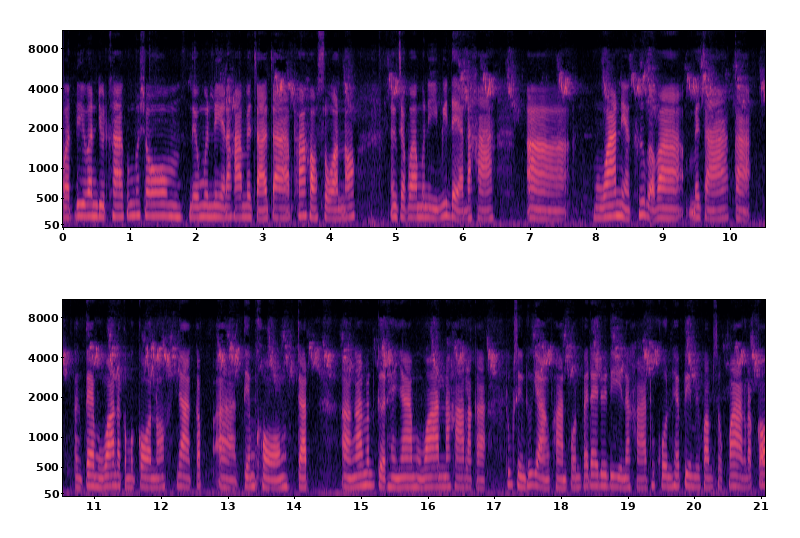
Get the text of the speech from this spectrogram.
วัสดีวันหยุดค่ะคุณผู้ชม เดี๋ยวมื้อนี้นะคะแม่จ๋าจะพาเขาสวนเนาะเนื่องจากว่ามื้อนี้มีแดดนะคะอ่าหมู่ว่านเนี่ยคือแบบว่าแม่จ๋ากะตั้งแต่หมู่ว่านแล้วก็เมื่อก่อนเนาะยากกับอ่าเตรียมของจัดอ่างานวันเกิดให้ยาหมู่ว่านนะคะ แล้วก็ทุกสิ่งทุกอย่างผ่านพ้นไปได้ด้วยดีนะคะ ทุกคนแฮปปี้มีความสุขมาก แล้วก็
